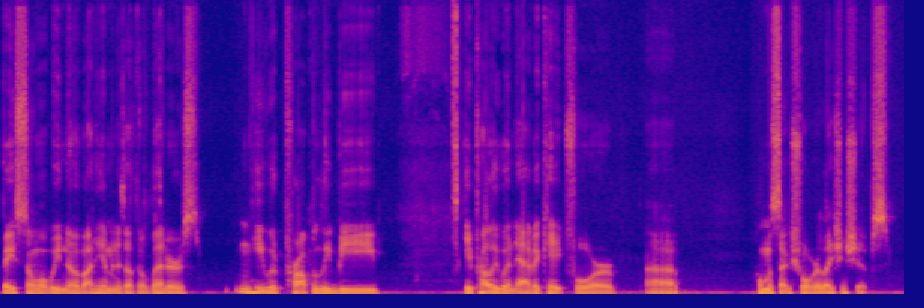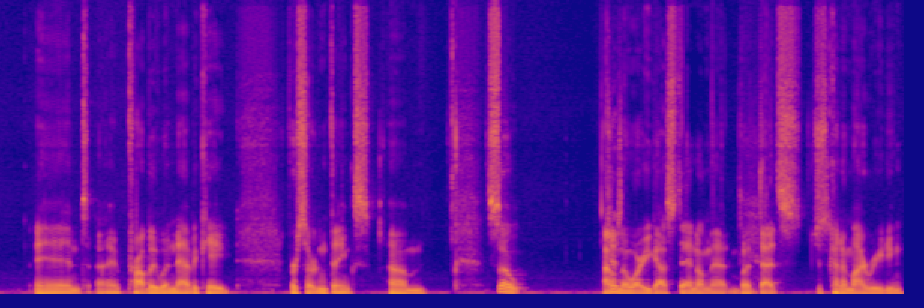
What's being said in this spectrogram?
based on what we know about him and his other letters mm, he would probably be he probably wouldn't advocate for uh, homosexual relationships. And uh, probably wouldn't advocate for certain things. Um, so i don't know where you guys stand on that but that's just kind of my reading.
